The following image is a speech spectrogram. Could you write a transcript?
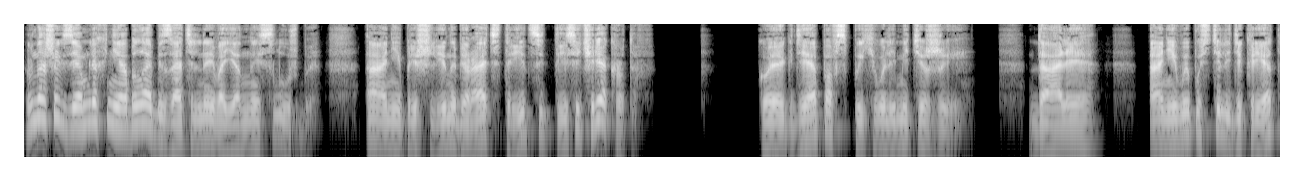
В наших землях не было обязательной военной службы, а они пришли набирать 30 тысяч рекрутов. Кое-где повспыхивали мятежи. Далее они выпустили декрет,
